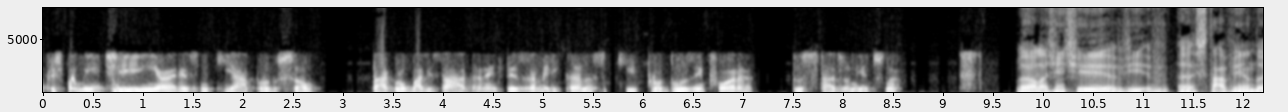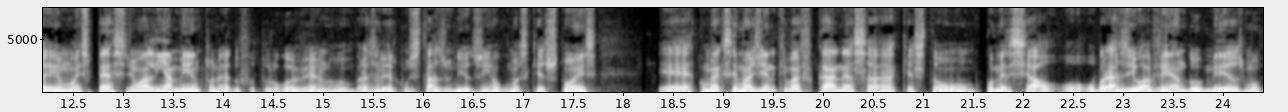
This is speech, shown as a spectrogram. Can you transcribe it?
principalmente em áreas em que a produção está globalizada, né? empresas americanas que produzem fora dos Estados Unidos, né? Loyola, a gente vi, é, está vendo aí uma espécie de um alinhamento né, do futuro governo brasileiro com os Estados Unidos em algumas questões. É, como é que você imagina que vai ficar nessa questão comercial o, o Brasil havendo mesmo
